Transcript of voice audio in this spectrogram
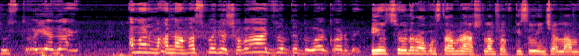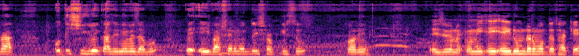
সুস্থ হইয়া যায় আমার মা নামাজ পড়ে সবার জন্য দোয়া করবে। এই হচ্ছে ওনার অবস্থা আমরা আসলাম সবকিছু ইনশাল্লাহ আমরা অতি শীঘ্রই কাজে নেমে যাব। তো এই বাসার মধ্যেই সবকিছু। করে। এই যে উনি- এই এই রুমটার মধ্যে থাকে।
